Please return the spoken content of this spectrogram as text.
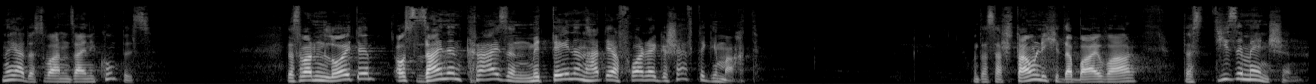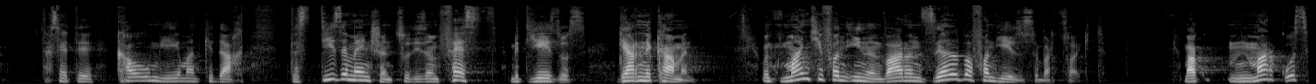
Naja, das waren seine Kumpels. Das waren Leute aus seinen Kreisen, mit denen hat er vorher Geschäfte gemacht. Und das Erstaunliche dabei war, dass diese Menschen, das hätte kaum jemand gedacht, dass diese Menschen zu diesem Fest mit Jesus gerne kamen. Und manche von ihnen waren selber von Jesus überzeugt. Markus,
